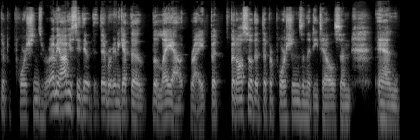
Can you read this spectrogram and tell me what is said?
the proportions. I mean, obviously that, that we're going to get the the layout right, but but also that the proportions and the details and and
